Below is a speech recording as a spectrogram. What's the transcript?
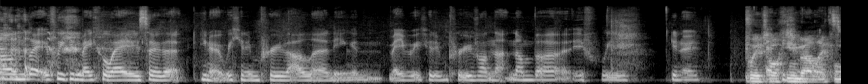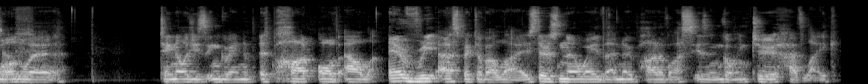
um, like, if we can make a way so that you know we can improve our learning, and maybe we could improve on that number if we, you know, we're talking about like a stuff. world where technology is ingrained as part of our every aspect of our lives. There's no way that no part of us isn't going to have like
